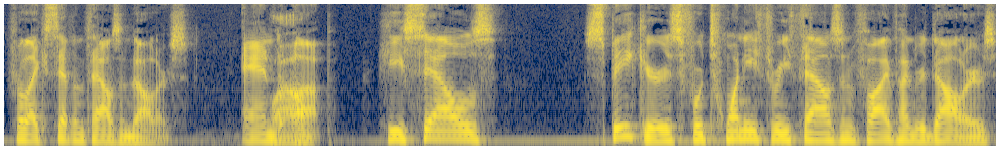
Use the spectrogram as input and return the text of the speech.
for like $7,000 and wow. up. He sells speakers for $23,500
